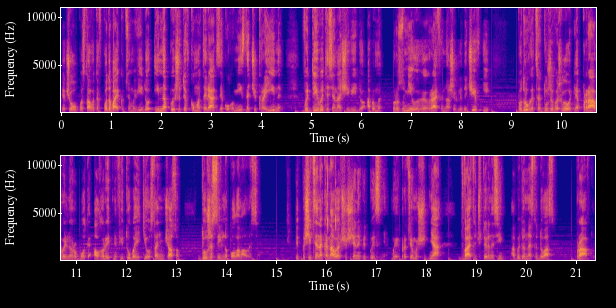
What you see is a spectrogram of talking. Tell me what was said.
якщо ви поставите вподобайку цьому відео і напишете в коментарях, з якого міста чи країни ви дивитеся наші відео, аби ми розуміли географію наших глядачів і по-друге, це дуже важливо для правильної роботи алгоритмів Ютуба, які останнім часом дуже сильно поламалися. Підпишіться на канал, якщо ще не підписані. Ми працюємо щодня 24 на 7, аби донести до вас правду,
